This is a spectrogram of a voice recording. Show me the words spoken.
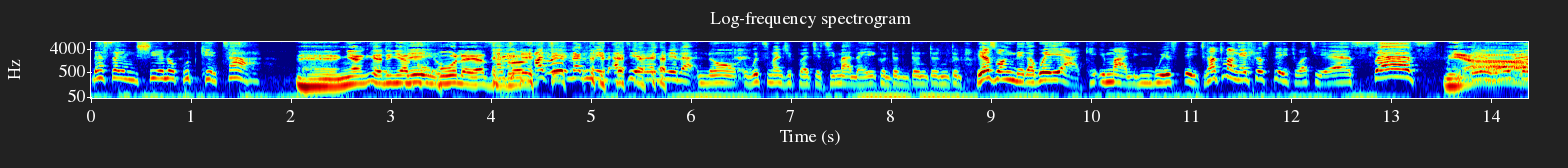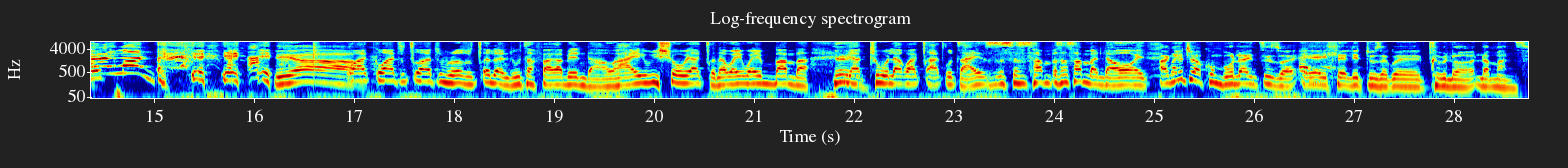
bese ke ngishiye lo bhuti khetha. Eh ngiya ngiyakhumbula yazi bro athi yena kumina athi yena kumina no ukuthi manje ibudget imali ayikho nto nto nto nto uyazi wanginika kweyakhe imali ngibuye stage ngathi mangehla stage wathi yes set Yeah. Raymond yeah Wathi wathi wathi bros ucela nje ukuthi afaka bendawo. Hayi ishow yagcina wayibamba Hey. yathula kwacaca ukuthi hayi sesihamba sesihamba ndawonye. angithi uyakhumbula insizwa eyayihleli iduze kwechibilo lamanzi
